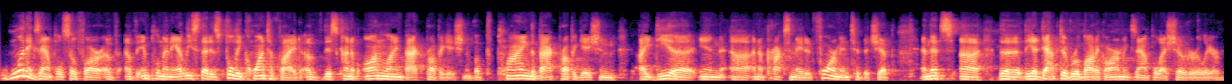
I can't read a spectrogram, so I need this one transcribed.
one example so far of, of implementing, at least that is fully quantified, of this kind of online backpropagation, of applying the backpropagation idea in uh, an approximated form into the chip. And that's uh, the, the adaptive robotic arm example I showed earlier.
